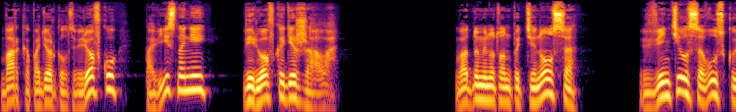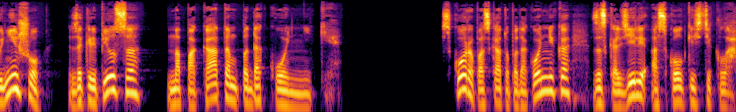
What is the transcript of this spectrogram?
Варка подергал за веревку, повис на ней, веревка держала. В одну минуту он подтянулся, ввинтился в узкую нишу, закрепился на покатом подоконнике. Скоро по скату подоконника заскользили осколки стекла.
